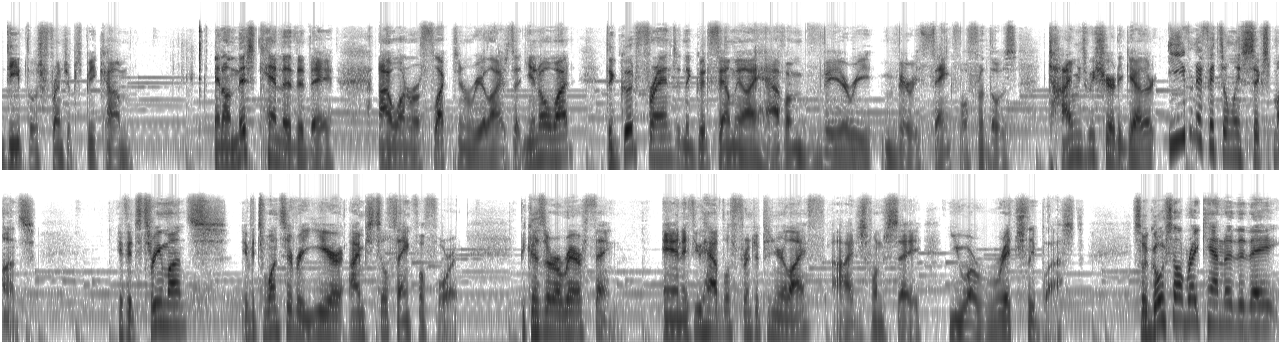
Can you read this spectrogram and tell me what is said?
deep those friendships become and on this Canada Day, I want to reflect and realize that, you know what? The good friends and the good family I have, I'm very, very thankful for those times we share together, even if it's only six months. If it's three months, if it's once every year, I'm still thankful for it because they're a rare thing. And if you have those friendships in your life, I just want to say you are richly blessed. So go celebrate Canada today.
